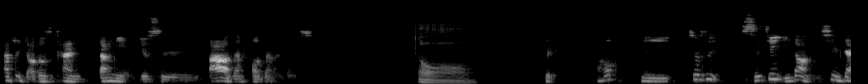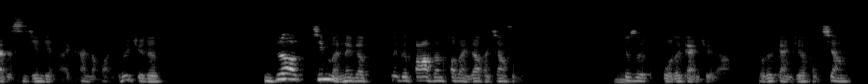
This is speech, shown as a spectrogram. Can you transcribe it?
他最主要都是看当年就是八二三炮战的东西。哦，对，然后你就是时间移到你现在的时间点来看的话，你会觉得，你知道金门那个那个八二三炮战，你知道很像什么？就是我的感觉啊，我的感觉很像，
